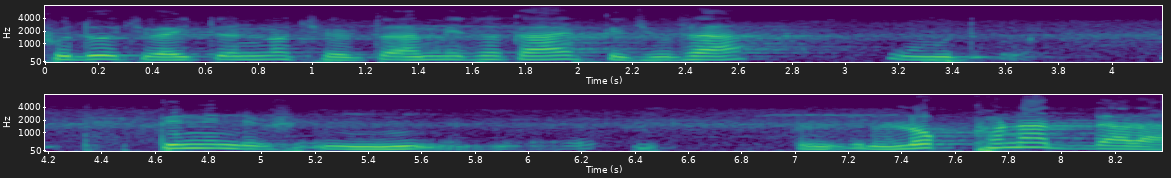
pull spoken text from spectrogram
শুধু চৈতন্য চৈতামৃতকার কিছুটা তিনি লক্ষ্যনাথ দ্বারা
